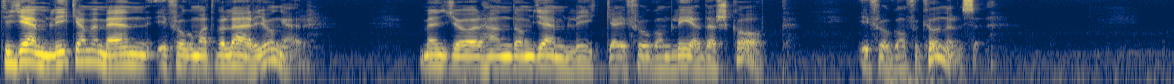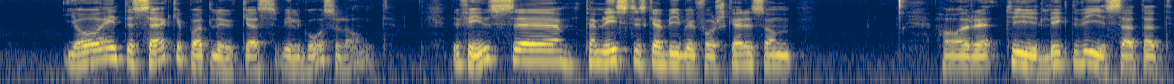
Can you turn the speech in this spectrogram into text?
till jämlika med män i fråga om att vara lärjungar. Men gör han dem jämlika i fråga om ledarskap, i fråga om förkunnelse? Jag är inte säker på att Lukas vill gå så långt. Det finns eh, feministiska bibelforskare som har eh, tydligt visat att,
